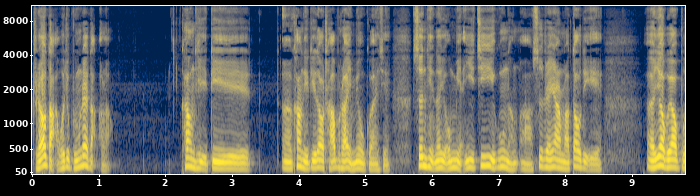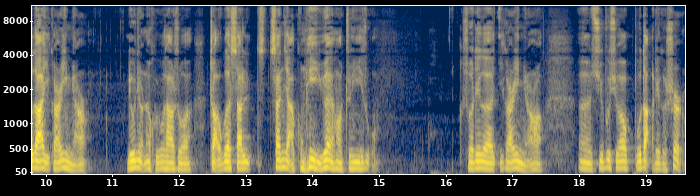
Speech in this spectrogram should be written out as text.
只要打过就不用再打了。抗体低，呃，抗体低到查不出来也没有关系。身体呢有免疫记忆功能啊，是这样吗？到底，呃，要不要补打乙肝疫苗？刘景呢回复他说，找个三三甲公立医院哈遵医嘱。说这个乙肝疫苗哈，呃，需不需要补打这个事儿？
